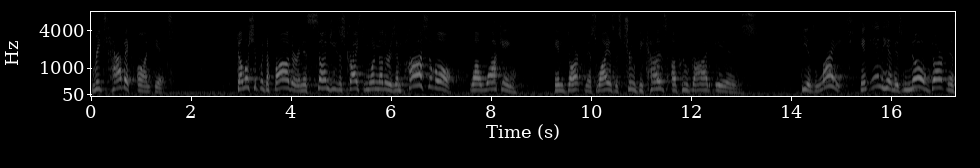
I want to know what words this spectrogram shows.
wreaks havoc on it. Fellowship with the Father and His Son, Jesus Christ, and one another is impossible while walking in darkness. Why is this true? Because of who God is. He is light, and in Him is no darkness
